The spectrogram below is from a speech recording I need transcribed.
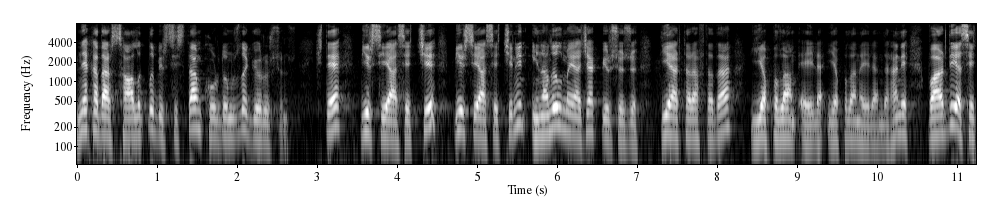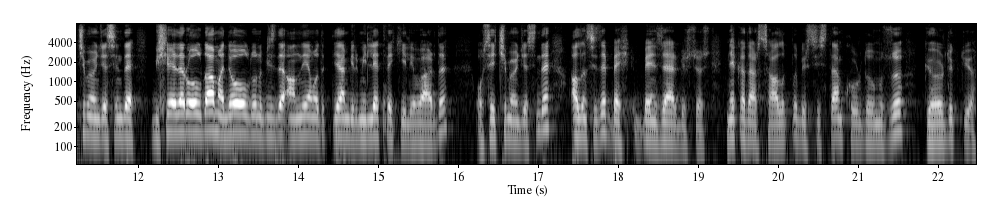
ne kadar sağlıklı bir sistem kurduğumuzu da görürsünüz. İşte bir siyasetçi, bir siyasetçinin inanılmayacak bir sözü. Diğer tarafta da yapılan, eyle, yapılan eylemler. Hani vardı ya seçim öncesinde bir şeyler oldu ama ne olduğunu biz de anlayamadık diyen bir milletvekili vardı. O seçim öncesinde alın size beş, benzer bir söz. Ne kadar sağlıklı bir sistem kurduğumuzu gördük diyor.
